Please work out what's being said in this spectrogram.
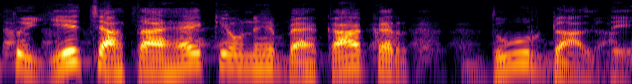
تو یہ چاہتا ہے کہ انہیں بہکا کر دور ڈال دے۔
